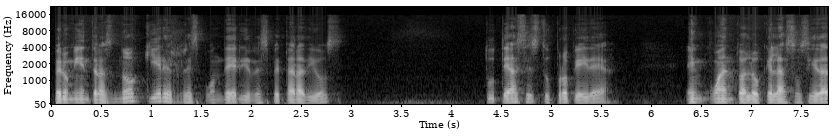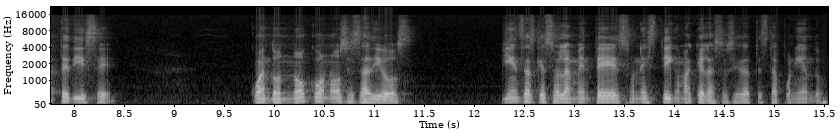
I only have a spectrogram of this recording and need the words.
Pero mientras no quieres responder y respetar a Dios, tú te haces tu propia idea. En cuanto a lo que la sociedad te dice, cuando no conoces a Dios, piensas que solamente es un estigma que la sociedad te está poniendo.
